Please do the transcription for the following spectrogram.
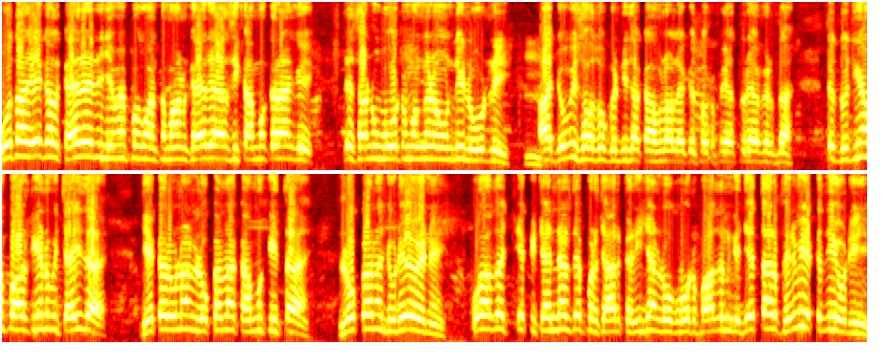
ਉਹ ਤਾਂ ਇਹ ਗੱਲ ਕਹਿ ਰਹੇ ਨੇ ਜਿਵੇਂ ਭਗਵੰਤ ਮਾਨ ਕਹਿ ਰਿਹਾ ਅਸੀਂ ਕੰਮ ਕਰਾਂਗੇ ਤੇ ਸਾਨੂੰ ਵੋਟ ਮੰਗਣ ਆਉਣ ਦੀ ਲੋੜ ਨਹੀਂ। ਅੱਜ ਉਹ ਵੀ 100-100 ਗੱਡੀ ਦਾ ਕਾਫਲਾ ਲੈ ਕੇ ਤੁਰ ਪਿਆ ਤੁਰਿਆ ਫਿਰਦਾ। ਤੇ ਦੂਜੀਆਂ ਪਾਰਟੀਆਂ ਨੂੰ ਵੀ ਚਾਹੀਦਾ ਜੇਕਰ ਉਹਨਾਂ ਨੇ ਲੋਕਾਂ ਦਾ ਕੰਮ ਕੀਤਾ ਲੋਕਾਂ ਨਾਲ ਜੁੜੇ ਹੋਏ ਨੇ ਉਹ ਆਪਦਾ ਇੱਕ ਚੈਨਲ ਤੇ ਪ੍ਰਚਾਰ ਕਰੀ ਜਾਣ ਲੋਕ ਵੋਟ ਪਾ ਦੇਣਗੇ ਜੇ ਤਰ ਫਿਰ ਵੀ ਇੱਕ ਦੀ ਹੋੜੀ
